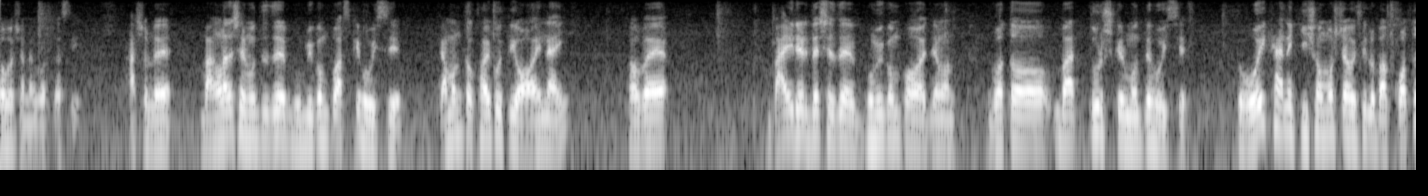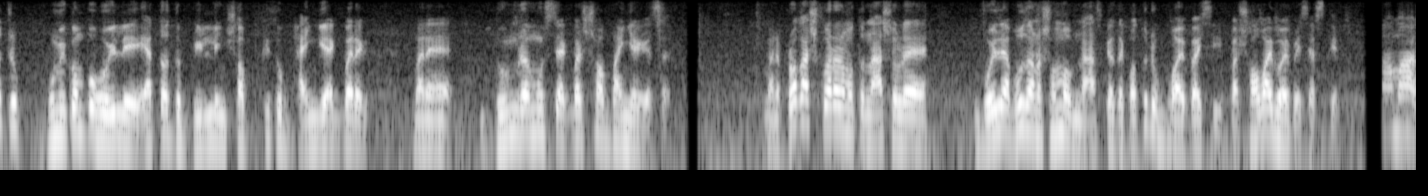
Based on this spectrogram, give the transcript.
গবেষণা করতেছি। আসলে বাংলাদেশের মধ্যে যে ভূমিকম্প আজকে হয়েছে তেমন তো ক্ষয়ক্ষতি হয় নাই। তবে বাইরের দেশে যে ভূমিকম্প হয়, যেমন গত বা তুরস্কের মধ্যে হয়েছে তো ওইখানে কি সমস্যা হয়েছিল বা কতটুকু ভূমিকম্প হইলে এত এত বিল্ডিং সব কিছু ভাঙ্গে একবারে মানে দুমরা মুছে একবার সব ভাঙ্গে গেছে? মানে প্রকাশ করার মতো না আসলে বইলে বোঝানো সম্ভব না। আজকে যে কতটুকু ভয় পাইছি বা সবাই ভয় পাইছে আজকে। আমার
